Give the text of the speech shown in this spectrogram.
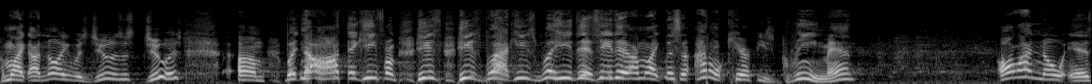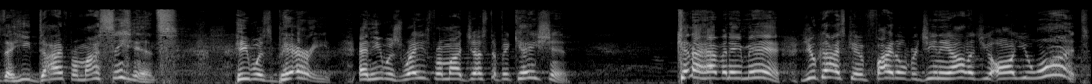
I'm like, I know he was Jewish, Jewish, um, but no, I think he from he's he's black, he's he this, he did. I'm like, listen, I don't care if he's green, man. All I know is that he died for my sins. He was buried and he was raised for my justification. Can I have an amen? You guys can fight over genealogy all you want.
